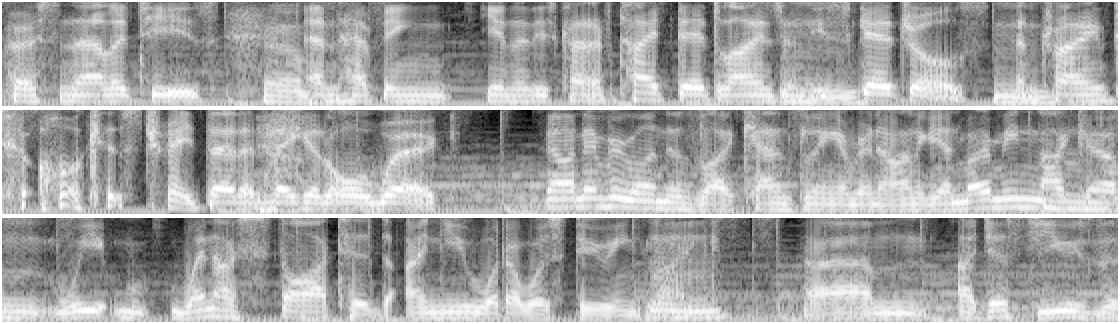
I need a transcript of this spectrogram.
personalities Yeah. and having you know these kind of tight deadlines and Mm. these schedules and trying to orchestrate that and make it all work No, and everyone is like canceling every now and again. But I mean, like, Mm. um, we when I started, I knew what I was doing. Mm. Like, um, I just used the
